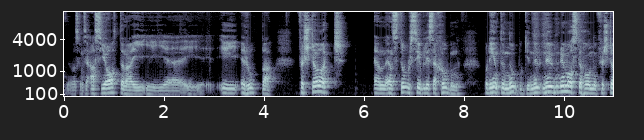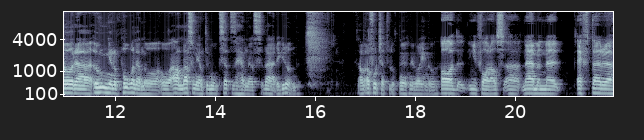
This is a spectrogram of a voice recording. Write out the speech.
vad ska man säga, asiaterna i, i, eh, i, i Europa förstört en, en stor civilisation och det är inte nog. Nu, nu, nu måste hon förstöra Ungern och Polen och, och alla som egentligen motsätter sig hennes värdegrund. Ja, fortsätt förlåt, nu, nu var jag inne och... Ja, ingen fara alls. Eh, nej men eh, efter eh,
